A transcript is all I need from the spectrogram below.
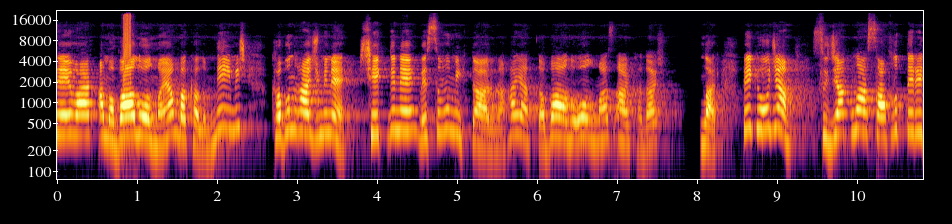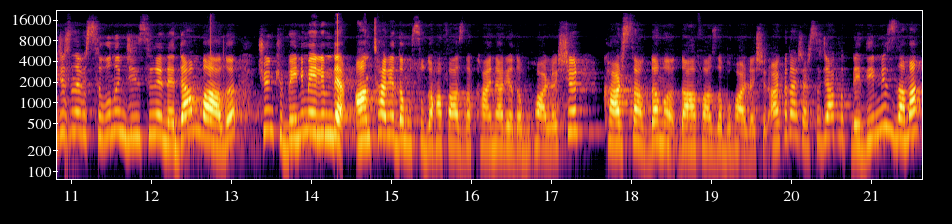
Var ama bağlı olmayan bakalım neymiş? Kabın hacmine, şekline ve sıvı miktarına hayatta bağlı olmaz arkadaşlar. Peki hocam sıcaklığa, saflık derecesine ve sıvının cinsine neden bağlı? Çünkü benim elimde Antalya'da mı su daha fazla kaynar ya da buharlaşır? Kars'ta mı daha fazla buharlaşır? Arkadaşlar sıcaklık dediğimiz zaman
